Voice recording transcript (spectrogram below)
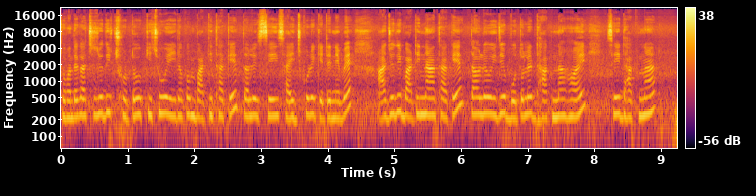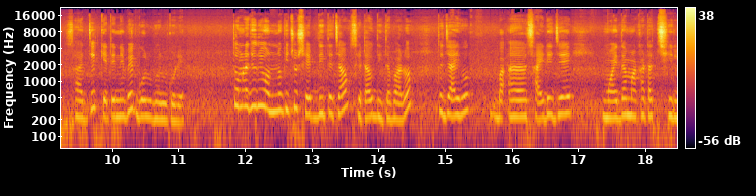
তোমাদের কাছে যদি ছোট কিছু এইরকম বাটি থাকে, তাহলে সেই সাইজ করে কেটে নেবে। আর যদি বাটি না থাকে, তাহলে ওই যে বোতলের ঢাকনা হয়, সেই ঢাকনার সাহায্যে কেটে নেবে গোল গোল করে। তোমরা যদি অন্য কিছু শেপ দিতে চাও, সেটাও দিতে পারো। তো যাই হোক সাইডে যে ময়দা মাখাটা ছিল,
